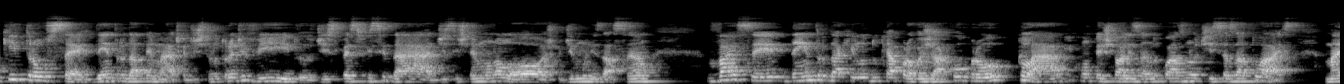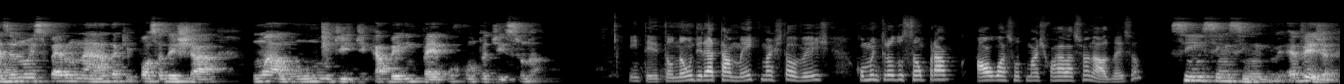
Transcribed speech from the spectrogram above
que trouxer dentro da temática de estrutura de vírus, de especificidade, de sistema imunológico, de imunização, vai ser dentro daquilo do que a prova já cobrou, claro que contextualizando com as notícias atuais. Mas eu não espero nada que possa deixar um aluno de, de cabelo em pé por conta disso, não. Entendo. Então, não diretamente, mas talvez como introdução para algum assunto mais correlacionado, não é isso? Sim, sim, sim. É, veja,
